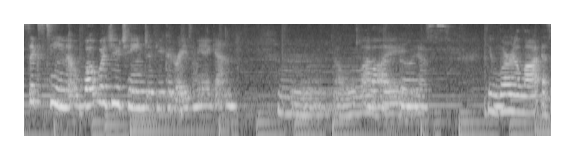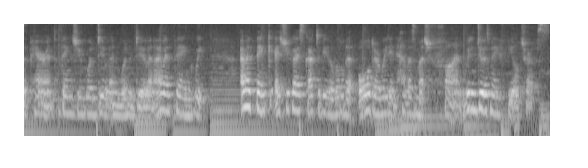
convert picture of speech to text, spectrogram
16. What would you change if you could raise me again? Hmm, a lot, A lot, of oh, things. yeah. You learn a lot as a parent, things you would do and wouldn't do. And I would think we, I would think as you guys got to be a little bit older, we didn't have as much fun. We didn't do as many field trips.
